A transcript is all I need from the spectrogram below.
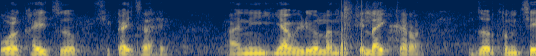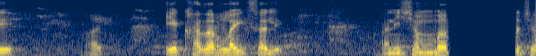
ओळखायचं शिकायचं आहे. आणि या व्हिडिओला नक्की लाईक करा. जर तुमचे एक हजार लाईक्स आले आणि शंभरच्या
